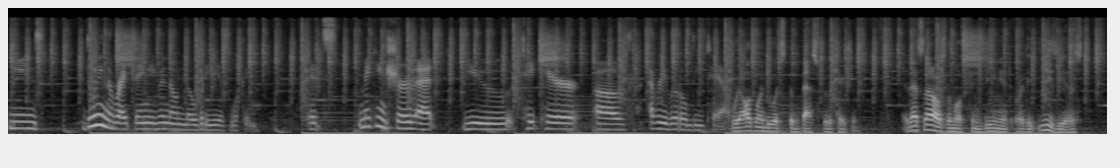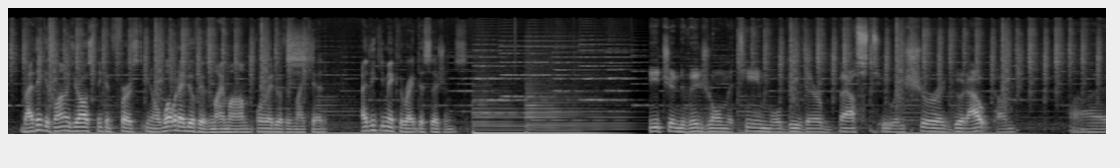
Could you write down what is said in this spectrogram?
means doing the right thing even though nobody is looking. It's making sure that you take care of every little detail. We always want to do what's the best for the patient. And that's not always the most convenient or the easiest, but I think as long as you're always thinking first, you know, what would I do if it was my mom? What would I do if it was my kid? I think you make the right decisions. Each individual in the team will do their best to ensure a good outcome, uh,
